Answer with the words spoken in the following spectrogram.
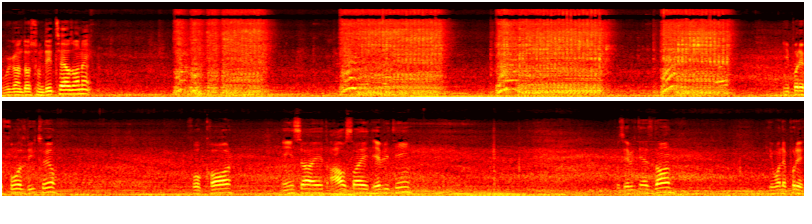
And we're gonna do some details on it. You put a full detail. Full car. Inside, outside, everything. Once everything is done, you want to put a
